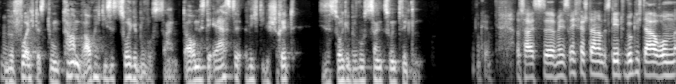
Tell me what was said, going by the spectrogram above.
Aber bevor ich das tun kann, brauche ich dieses Zeugebewusstsein. Darum ist der erste wichtige Schritt, dieses Zeugebewusstsein zu entwickeln. Okay. Das heißt, äh, wenn ich es richtig verstanden habe, es geht wirklich darum,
